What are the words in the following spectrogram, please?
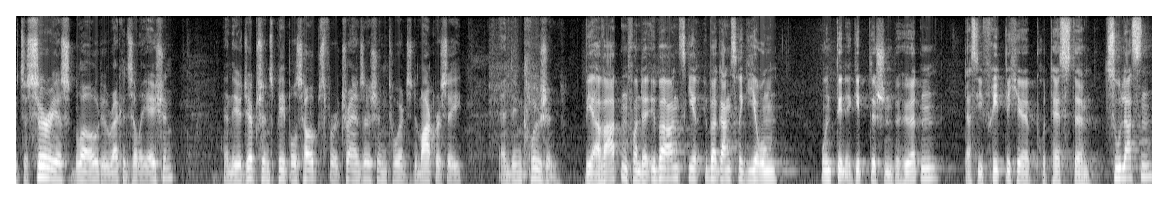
It's a serious blow to reconciliation and the Egyptian people's hopes for a transition towards democracy and inclusion. Wir erwarten von der Übergangsregierung und den ägyptischen Behörden, dass sie friedliche Proteste zulassen.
